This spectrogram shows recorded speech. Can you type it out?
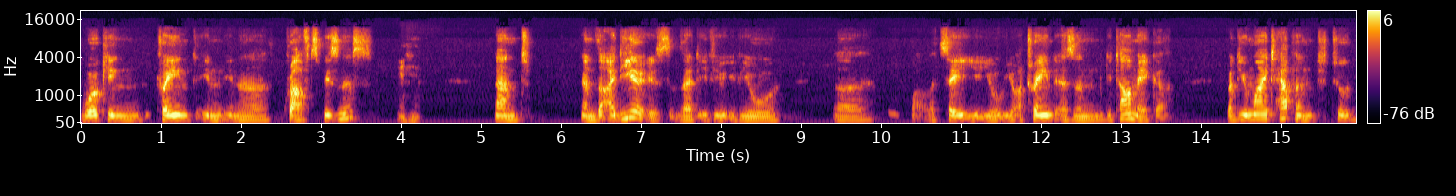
working trained in, in a crafts business. Mm-hmm. And and the idea is that if you if you uh, well, let's say you, you are trained as a guitar maker, but you might happen to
